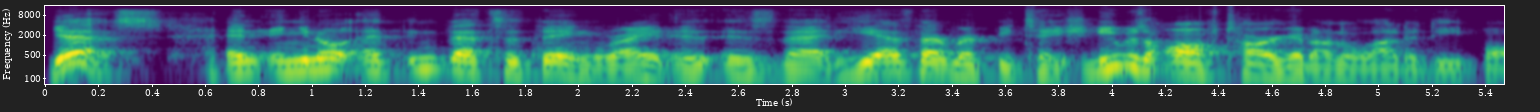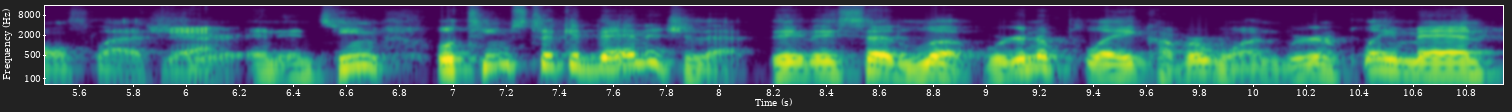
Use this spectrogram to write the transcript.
Yes, and and you know I think that's the thing, right? Is, is, that he has that reputation. He was off target on a lot of deep balls last yeah. year, and and team well teams took advantage of that. They they said, look, we're going to play cover one, we're going to play man,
